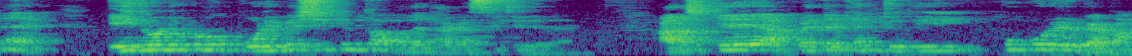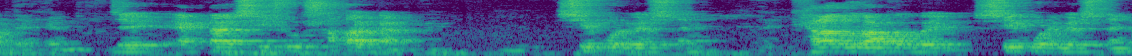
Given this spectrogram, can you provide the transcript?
হ্যাঁ? এই ধরনের কোনো পরিবেশই কিন্তু আমাদের ঢাকা সিটিতে নেই। আজকে আপনি দেখেন, যদি পুকুরের ব্যাপার দেখেন, যে একটা শিশু সাঁতার কাটবে, সে পরিবেশ নেই, খেলাধুলা করবে, সে পরিবেশ নেই,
